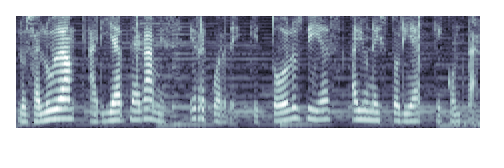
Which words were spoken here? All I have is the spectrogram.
Lo saluda Ariadne Agames y recuerde que todos los días hay una historia que contar.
